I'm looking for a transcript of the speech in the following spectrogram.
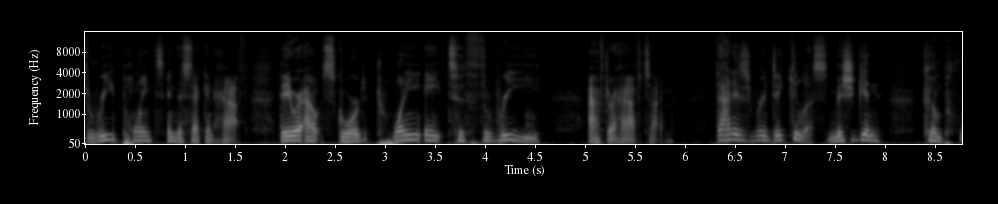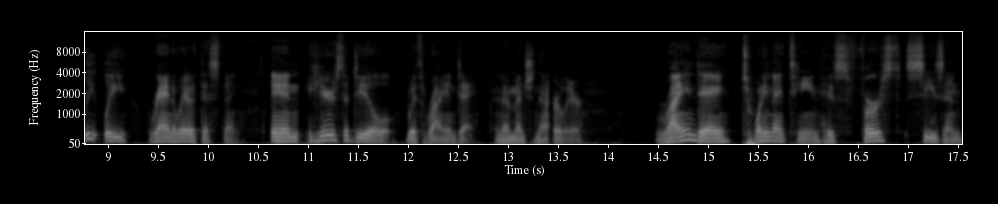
three points in the second half. They were outscored 28 to 3 after halftime. That is ridiculous. Michigan completely ran away with this thing. And here's the deal with Ryan Day, and I mentioned that earlier. Ryan Day, 2019, his first season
